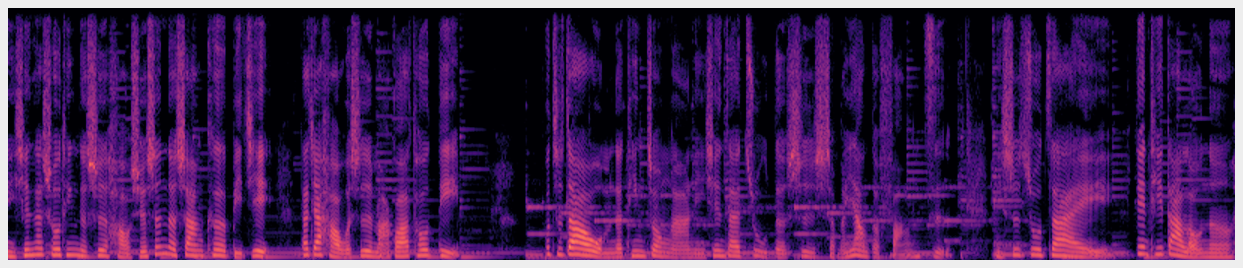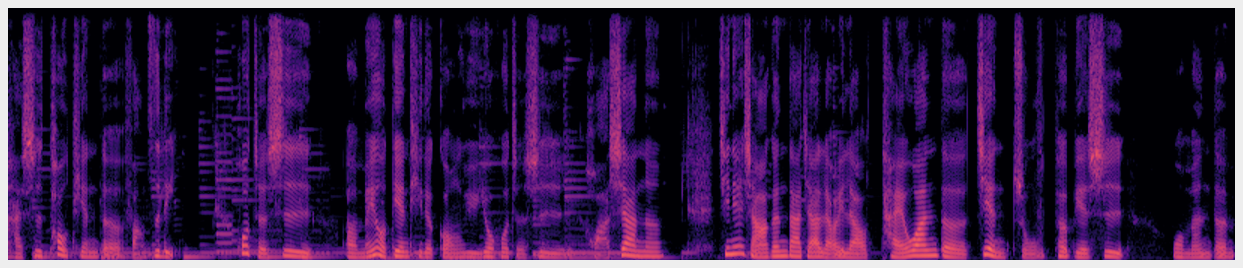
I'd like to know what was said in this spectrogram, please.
你现在收听的是好学生的上课笔记。大家好，我是麻瓜 Tody。不知道我们的听众啊，你现在住的是什么样的房子？你是住在电梯大楼呢，还是透天的房子里？或者是呃没有电梯的公寓，又或者是华夏呢？今天想要跟大家聊一聊台湾的建筑，特别是我们的。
